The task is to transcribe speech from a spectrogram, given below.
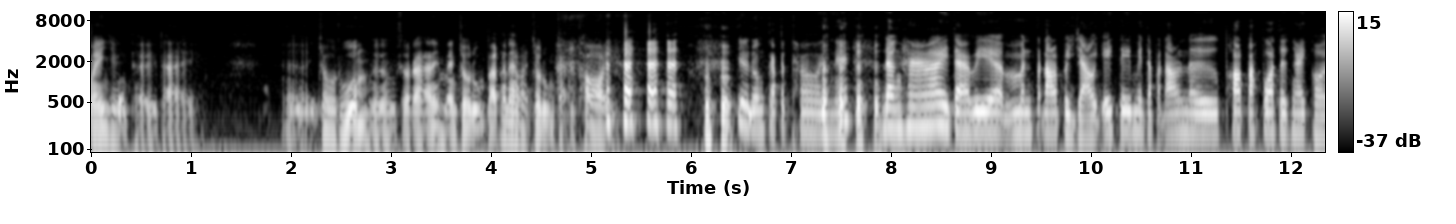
មេងៗយើងត្រូវតែចូលរួមរឿងសូរ៉ានេះមិនមែនចូលរួមផឹកណាបាទចូលរួមកាត់បន្ថយចូលរួមកាត់បន្ថយណាដឹងហើយតែវាមិនផ្ដល់ប្រយោជន៍អីទេមានតែផ្ដល់នៅផលប៉ះពាល់ទៅថ្ងៃក្រោយ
